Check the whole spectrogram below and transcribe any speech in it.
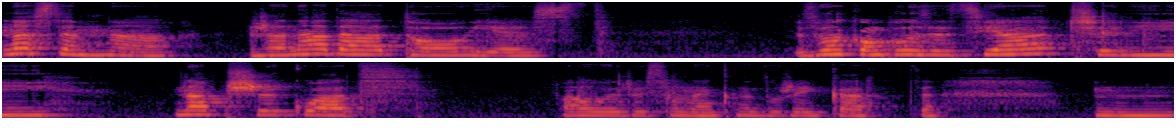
Następna żanada to jest zła kompozycja, czyli na przykład mały rysunek na dużej kartce. Mm.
